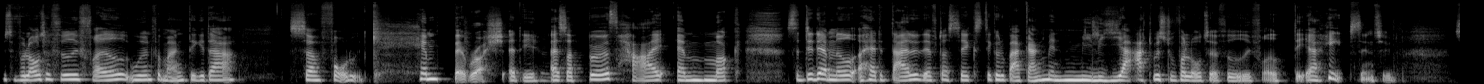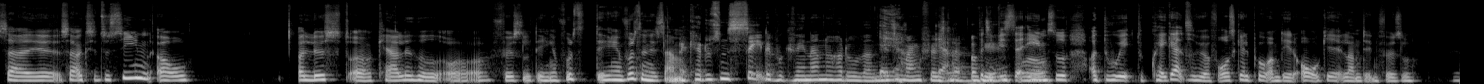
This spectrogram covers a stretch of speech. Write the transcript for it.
Hvis du får lov til at føde i fred, uden for mange digedar, så får du et kæmpe rush af det. Mm. Altså birth high amok. Så det der med at have det dejligt efter sex, det kan du bare gange med en milliard, hvis du får lov til at føde i fred. Det er helt sindssygt. Så, øh, så oxytocin og og lyst og kærlighed og fødsel, det hænger, fuldst, det hænger fuldstændig sammen. Men kan du sådan se det på kvinder? Nu har du været med ja, til mange fødsler. Ja, okay. fordi vi ser wow. ens ud, og du, du kan ikke altid høre forskel på, om det er et orgie eller om det er en fødsel. Mm.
